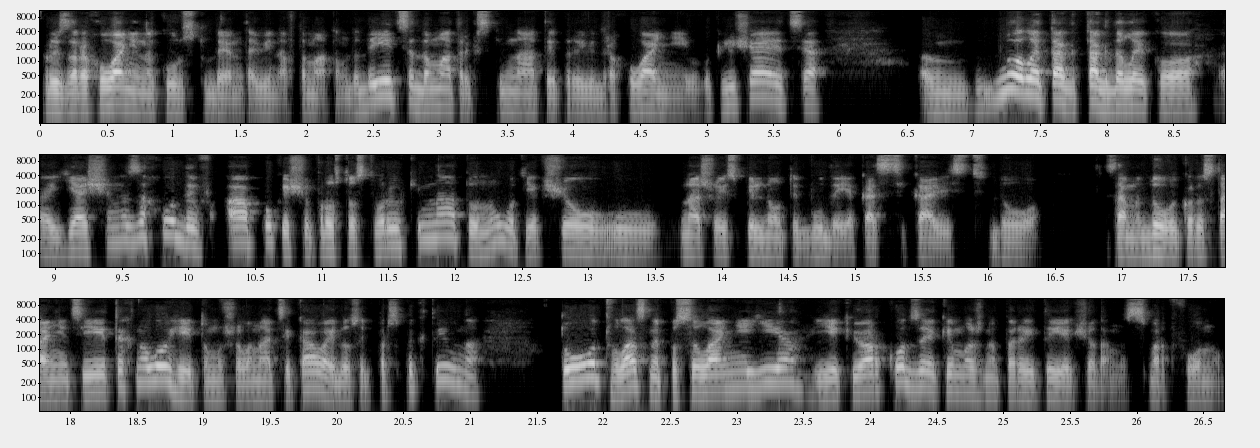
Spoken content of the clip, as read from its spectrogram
При зарахуванні на курс студента він автоматом додається до Matrix кімнати, при відрахуванні виключається. Ем, Ну, але так, так далеко е, я ще не заходив, а поки що просто створив кімнату. Ну, от якщо у нашої спільноти буде якась цікавість до саме до використання цієї технології, тому що вона цікава і досить перспективна. То от, власне, посилання є, є QR-код, за яким можна перейти, якщо там з смартфону.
